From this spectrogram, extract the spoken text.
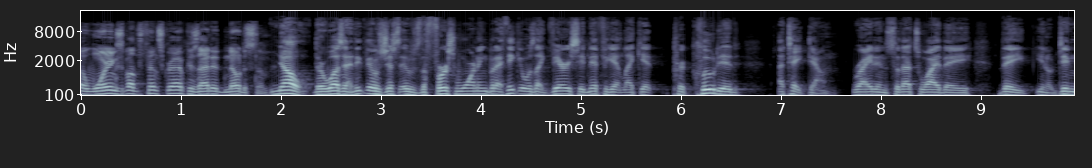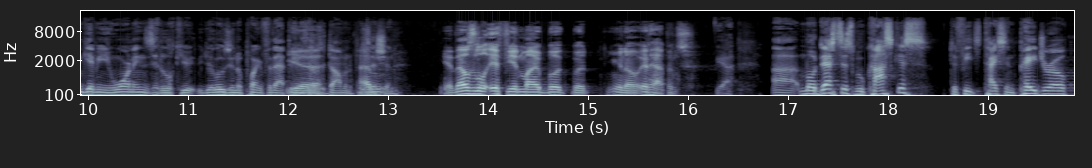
uh, warnings about the fence grab? Because I didn't notice them. No, there wasn't. I think there was just it was the first warning, but I think it was like very significant. Like it precluded a takedown, right? And so that's why they they you know didn't give any warnings. And look, you're, you're losing a point for that because yeah. that was a dominant position. I'm, yeah, that was a little iffy in my book, but you know it happens. Yeah, uh, Modestas Bukauskas defeats Tyson Pedro.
